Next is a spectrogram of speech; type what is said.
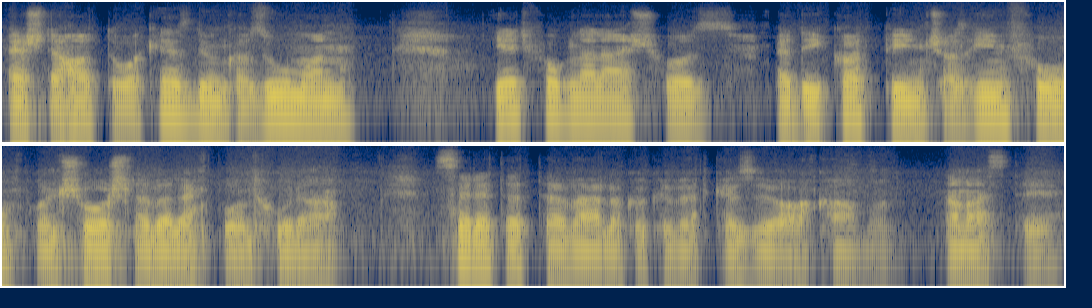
Este 6-tól kezdünk a Zoomon, jegyfoglaláshoz pedig kattints az info.sorslevelek.hu-ra. Szeretettel várlak a következő alkalmon. Namaste!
